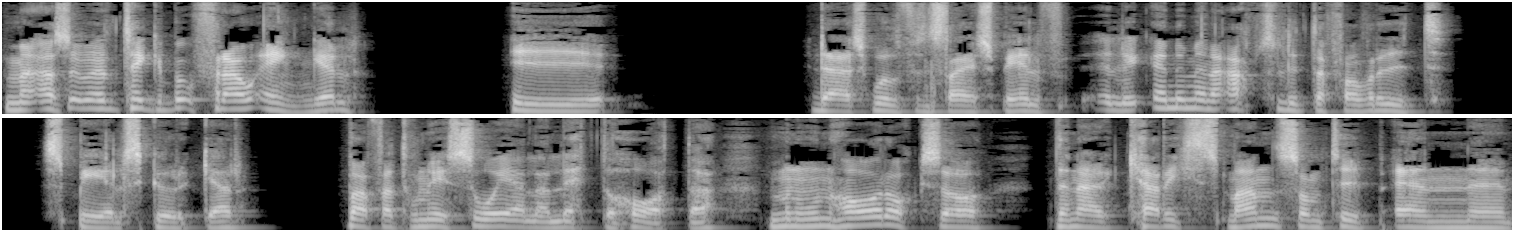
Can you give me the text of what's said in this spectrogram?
Men alltså jag tänker på Frau Engel i deras Wolfenstein-spel. En av mina absoluta favoritspelskurkar. Bara för att hon är så jävla lätt att hata. Men hon har också den här karisman som typ en... Eh,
